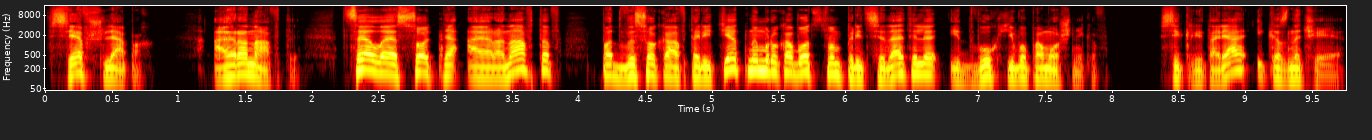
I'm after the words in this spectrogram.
Все в шляпах. Аэронавты. Целая сотня аэронавтов под высокоавторитетным руководством председателя и двух его помощников, секретаря и казначея.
